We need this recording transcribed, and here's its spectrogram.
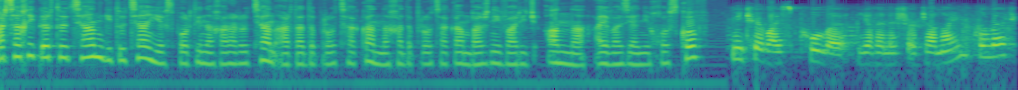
Արցախի կրթության, գիտության եւ սպորտի նախարարության արտադպրոցական նախադպրոցական բաժնի վարիչ Աննա Այվազյանի խոսքով Մինչև այս փուլը եղել է շրջանային փուլեր,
